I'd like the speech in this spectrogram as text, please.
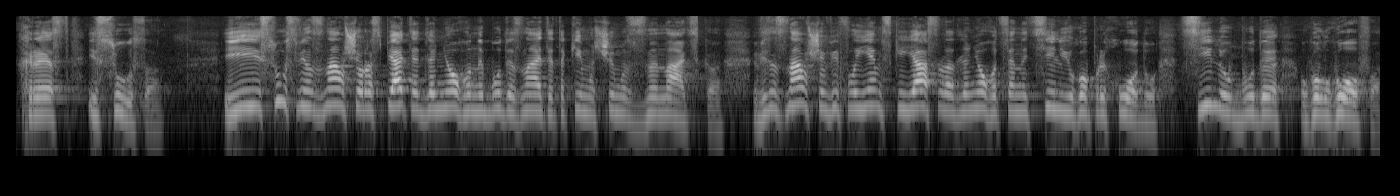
хрест Ісуса. І Ісус він знав, що розп'яття для нього не буде, знаєте, таким чимось зненацька. Він знав, що віфлеємські ясла для нього це не ціль його приходу, ціллю буде Голгофа.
